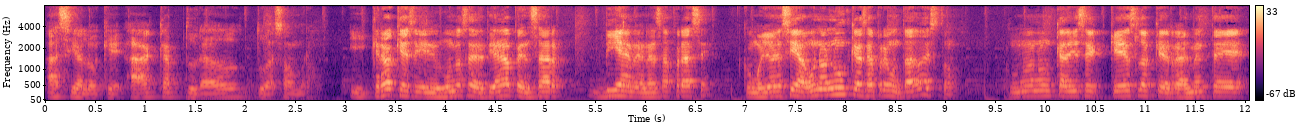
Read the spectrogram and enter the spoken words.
hacia lo que ha capturado tu asombro. Y creo que si uno se detiene a pensar bien en esa frase, como yo decía, uno nunca se ha preguntado esto. Uno nunca dice qué es lo que realmente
